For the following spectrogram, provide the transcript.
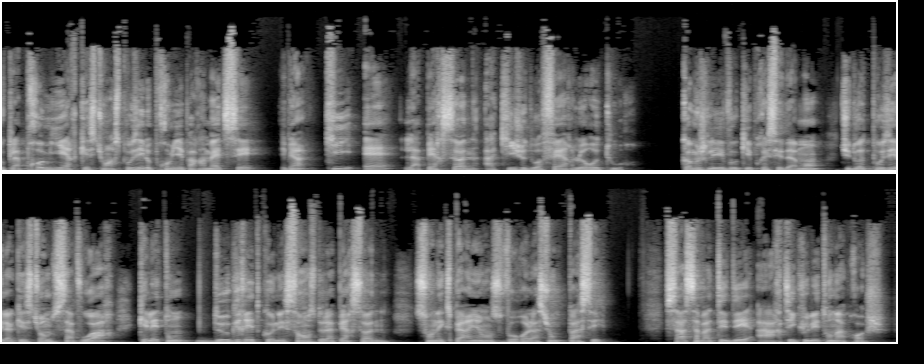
Donc la première question à se poser, le premier paramètre, c'est eh bien qui est la personne à qui je dois faire le retour? Comme je l'ai évoqué précédemment, tu dois te poser la question de savoir quel est ton degré de connaissance de la personne, son expérience, vos relations passées. Ça, ça va t'aider à articuler ton approche.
